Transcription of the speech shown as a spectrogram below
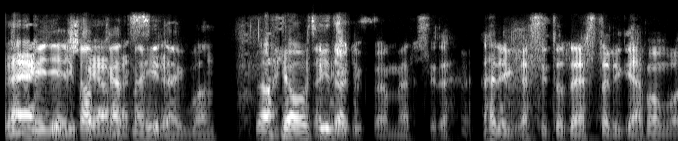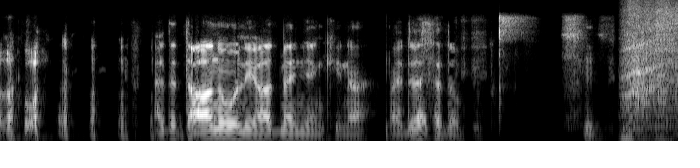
Vigyél sapkát, mert hideg van. Ja, ja ott hideg. olyan messzire. Elég lesz itt az Erste Ligában valahol. Hát de tanulni, hadd menjen ki, na. Majd összedobjuk.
